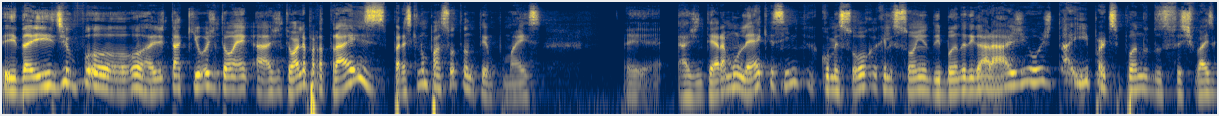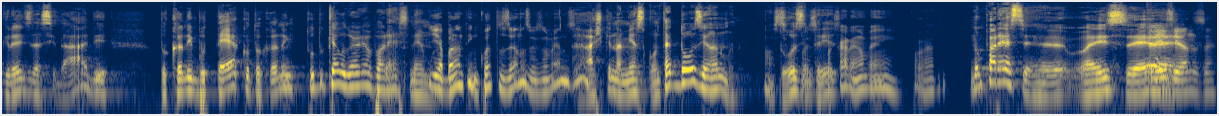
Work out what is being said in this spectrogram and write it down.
E daí, tipo, pô, a gente tá aqui hoje, então é- a gente olha pra trás, parece que não passou tanto tempo, mas é, a gente era moleque, assim, que começou com aquele sonho de banda de garagem e hoje tá aí participando dos festivais grandes da cidade, tocando em boteco, tocando em tudo que é lugar que aparece, né, mano? E a banda tem quantos anos, mais ou menos? hein? Acho que nas minhas contas é 12 anos, mano. Nossa, 12, coisa 13. pra caramba, hein? Porra. Não parece, é, mas é, 13 anos, né?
